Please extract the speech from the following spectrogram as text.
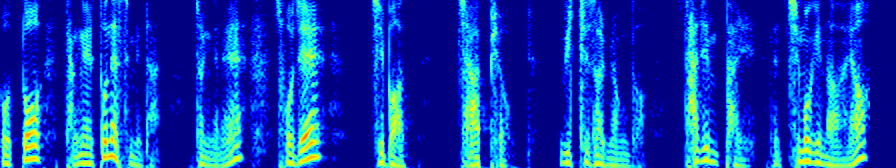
그것도 작년에 또 냈습니다. 작년에 소재, 지번, 좌표, 위치 설명도, 사진 파일, 지목이 나와요.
